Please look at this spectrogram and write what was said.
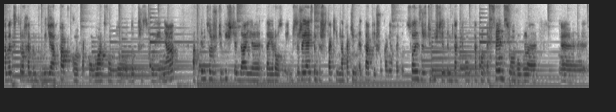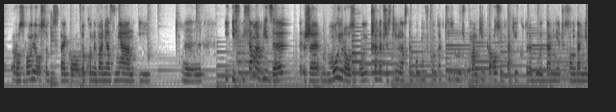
nawet trochę bym powiedziała papką taką łatwą do, do przyswojenia, a tym, co rzeczywiście daje, daje rozwój. Myślę, że ja jestem też takim, na takim etapie szukania tego, co jest rzeczywiście tym taką, taką esencją w ogóle e, rozwoju osobistego, dokonywania zmian i, e, i, i sama widzę, że mój rozwój przede wszystkim następował w kontakcie z ludźmi. Mam kilka osób takich, które były dla mnie, czy są dla mnie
